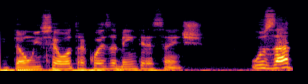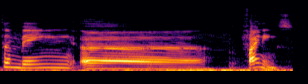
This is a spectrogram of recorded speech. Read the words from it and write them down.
Então isso é outra coisa bem interessante. Usar também ah, finings.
